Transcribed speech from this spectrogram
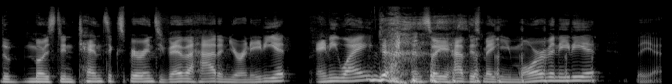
the most intense experience you've ever had, and you're an idiot anyway. Yeah. and so you have this making you more of an idiot. But yeah,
